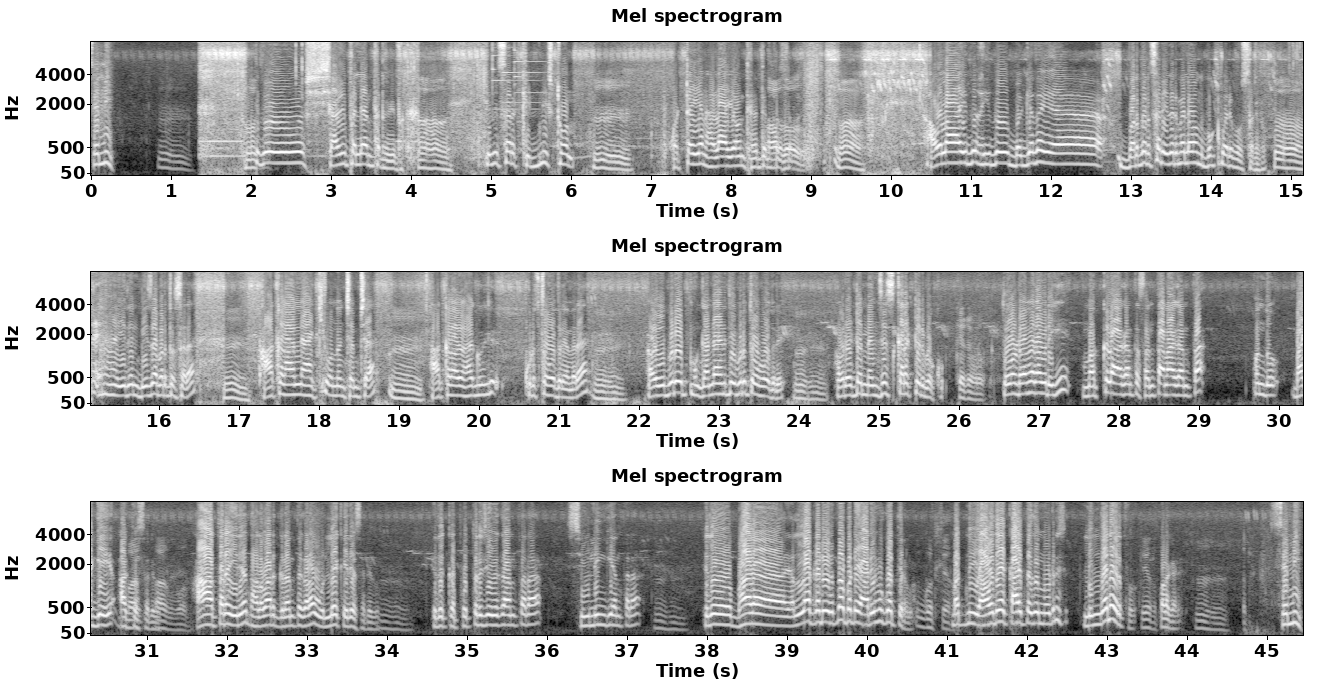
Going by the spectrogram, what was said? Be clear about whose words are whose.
Speaker 1: Semi. ಇದು ಶಾವಿ ಪಲ್ಯ ಅಂತಾರೆ ಇದು. ಇದು ಸರ್ ಕಿಡ್ನಿ ಸ್ಟೋನ್. ಹೊಟ್ಟೆ ಏನು ಹಳ ಆಗ್ಯಾವ ಅಂತ
Speaker 2: ಹೇಳ್ತೀವಿ
Speaker 1: ಅವಲ ಇದು ಇದು ಬಗ್ಗೆದ ಬರ್ದ್ರೆ ಸರ್ ಇದ್ರ ಮೇಲೆ ಒಂದು ಬುಕ್ ಬರಿಬೋದು ಸರ್ ಇದು.
Speaker 2: ಇದನ್
Speaker 1: ಇದನ್ನ ಬೀಜ ಬರ್ತದೆ ಸರ್. ಆಕಳ ಹಾಲನ್ನ ಹಾಕಿ ಒಂದೊಂದು ಚಮಚ. ಆಕಳ ಹಾಲು ಹಾಕಿ ಕುಡಿಸ್ತಾ ಹೋದ್ರಿ ಅಂದ್ರೆ ಅವ್ರಿಬ್ರು ಗಂಡ ಹೆಂಡತಿ ಇಬ್ರು ತೊಗೋಬೋದ್ರಿ. ಅವ್ರ ರೇಟೆ ಮೆನ್ಸಸ್ ಕರೆಕ್ಟ್ ಇರಬೇಕು. ತೊಗೊಂಡ್ರೆ ಅವರಿಗೆ ಮಕ್ಕಳು ಆಗಂತ ಸಂತಾನ ಆಗಂತ ಒಂದು ಭಾಗ್ಯ ಆಗ್ತದೆ ಸರ್ ಇದು. ಆ ಥರ ಇದೆ ಅಂತ ಹಲವಾರು ಗ್ರಂಥಗಳ ಉಲ್ಲೇಖ ಇದೆ ಸರ್ ಇದು. ಇದಕ್ಕೆ ಪುತ್ರ ಜೀವಿಕ ಅಂತಾರ ಶಿವಲಿಂಗಿ ಅಂತಾರ ಇದು ಬಹಳ ಎಲ್ಲ ಕಡೆ ಇರ್ತಾವ ಬಟ್ ಯಾರಿಗೂ ಗೊತ್ತಿರಲ್ಲ.
Speaker 2: ಗೊತ್ತಿಲ್ಲ
Speaker 1: ಮತ್ತು ನೀವು ಯಾವುದೇ ಕಾಯಿ ತೆಗೆದು ನೋಡ್ರಿ ಲಿಂಗನೇ ಇರ್ತದೆ. ಒಳಗಡೆ.
Speaker 2: ಸೆಮಿ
